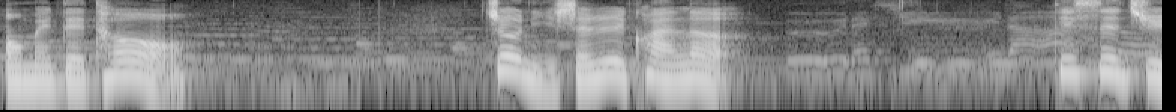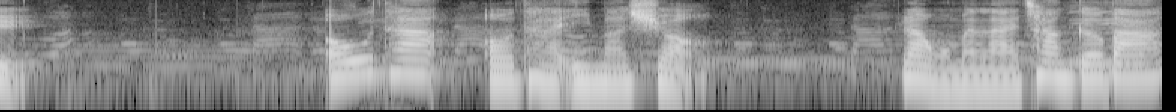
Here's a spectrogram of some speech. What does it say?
おめでとう，祝你生日快乐。第四句，おうたおたいましょう，让我们来唱歌吧。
